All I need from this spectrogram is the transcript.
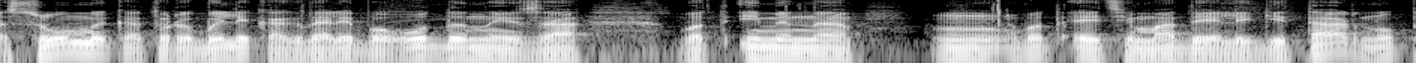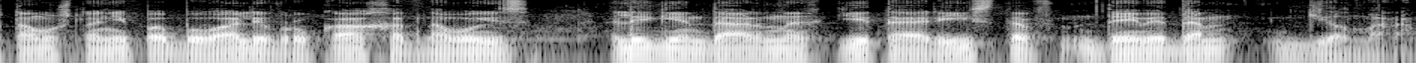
суммы, которые были когда-либо отданы за вот именно вот эти модели гитар, ну, потому что они побывали в руках одного из легендарных гитаристов Дэвида Гилмора.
